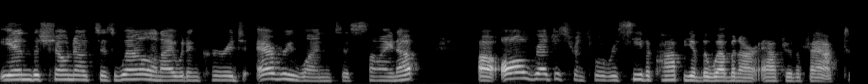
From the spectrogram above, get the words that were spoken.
in the show notes as well. And I would encourage everyone to sign up. Uh, all registrants will receive a copy of the webinar after the fact.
